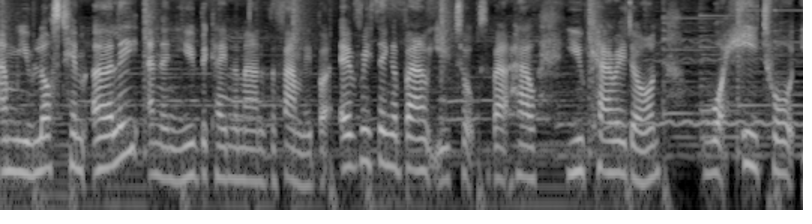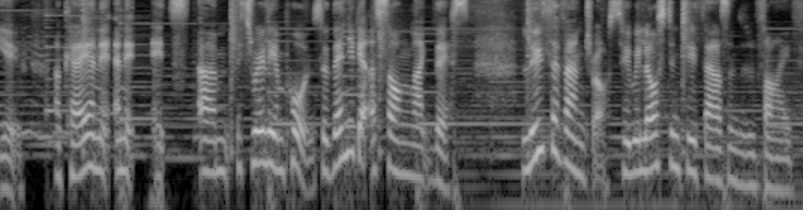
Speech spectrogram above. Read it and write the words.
and you lost him early and then you became the man of the family but everything about you talks about how you carried on what he taught you okay? And it, and it, it's um, it's really important. So then you get a song like this luther vandross who we lost in 2005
